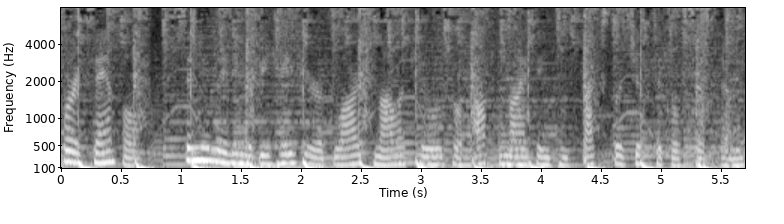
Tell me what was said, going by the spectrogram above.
For example, simulating the behavior of large molecules or optimizing complex logistical systems.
